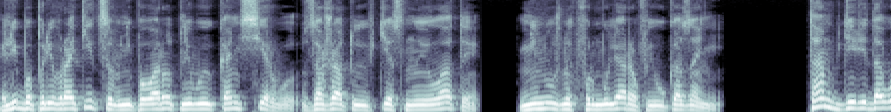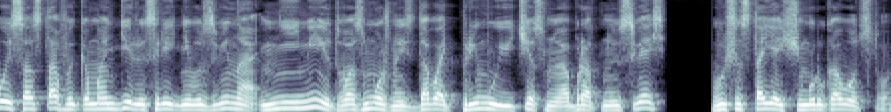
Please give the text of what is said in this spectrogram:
либо превратиться в неповоротливую консерву, зажатую в тесные латы ненужных формуляров и указаний. Там, где рядовой состав и командиры среднего звена не имеют возможность давать прямую и честную обратную связь вышестоящему руководству,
